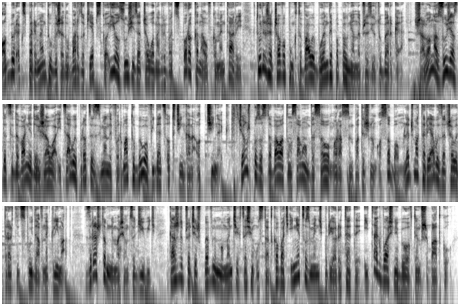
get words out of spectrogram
Odbiór eksperymentu wyszedł bardzo kiepsko i o Zuzi zaczęło nagrywać sporo kanałów komentarii, które rzeczowo punktowały błędy popełnione przez youtuberkę. Szalona Zuzia zdecydowanie dojrzała i cały proces zmiany formatu było widać z odcinka na odcinek. Wciąż pozostawała tą samą wesołą oraz sympatyczną osobą, lecz materiały zaczęły tracić swój dawny klimat. Zresztą nie ma się co dziwić. Każdy przecież w pewnym momencie chce się ustatkować i nieco zmienić priorytety i tak właśnie było w tym przypadku.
